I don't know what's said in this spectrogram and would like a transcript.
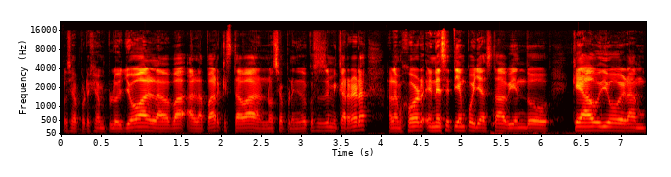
O sea, por ejemplo, yo a la, a la par que estaba, no sé, aprendiendo cosas de mi carrera, a lo mejor en ese tiempo ya estaba viendo qué audio era,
